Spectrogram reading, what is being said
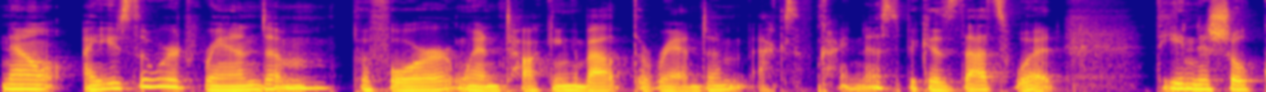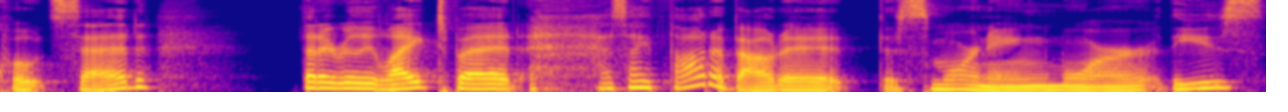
Now, I used the word random before when talking about the random acts of kindness because that's what the initial quote said that I really liked. But as I thought about it this morning more, these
